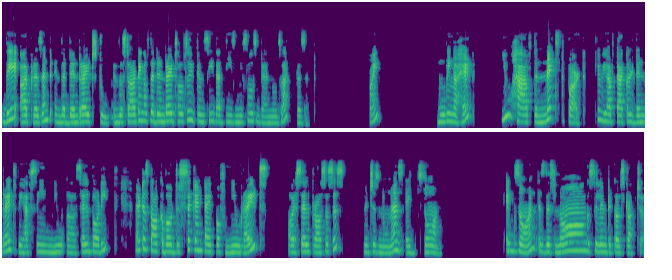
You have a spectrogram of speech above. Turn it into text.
They are present in the dendrites too. In the starting of the dendrites also, you can see that these Nissl's granules are present. Fine. Moving ahead, you have the next part. Okay, we have tackled dendrites, we have seen new uh, cell body. Let us talk about the second type of neurites or cell processes, which is known as axon. Axon is this long cylindrical structure.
